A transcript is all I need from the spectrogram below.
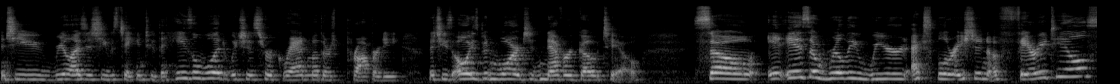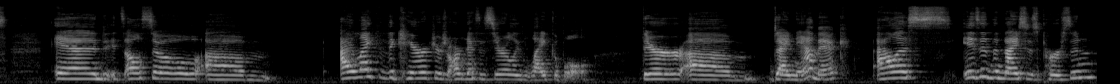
and she realizes she was taken to the Hazel Wood, which is her grandmother's property that she's always been warned to never go to. So it is a really weird exploration of fairy tales and it's also, um, I like that the characters aren't necessarily likable. They're um, dynamic. Alice isn't the nicest person,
